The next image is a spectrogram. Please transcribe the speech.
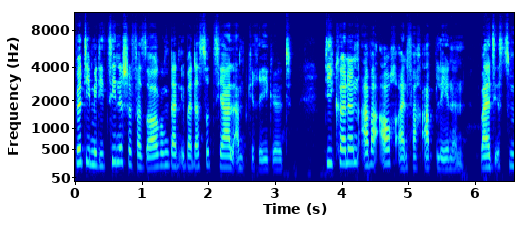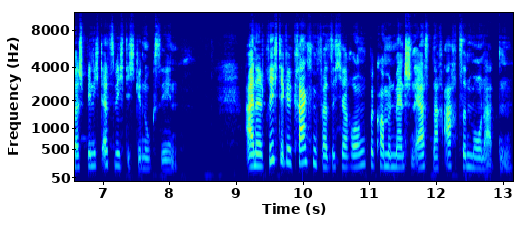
wird die medizinische Versorgung dann über das Sozialamt geregelt. Die können aber auch einfach ablehnen weil sie es zum Beispiel nicht als wichtig genug sehen. Eine richtige Krankenversicherung bekommen Menschen erst nach 18 Monaten.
